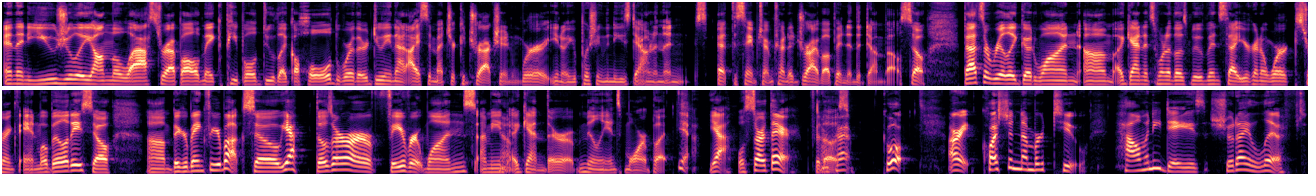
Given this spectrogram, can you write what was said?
And then usually on the last rep i'll make people do like a hold where they're doing that isometric contraction where you know you're pushing the knees down and then at the same time trying to drive up into the dumbbell. So that's a really good one. Um again it's one of those movements that you're going to work strength and mobility. So um, bigger bang for your buck. So yeah, those are our favorite ones. I mean, Yeah. again, there are millions more, but Yeah. yeah, we'll start there for those. Okay, cool. All right, question number two How many days should I lift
